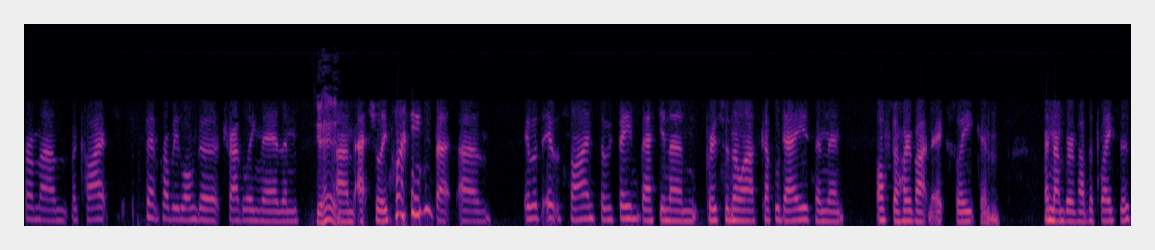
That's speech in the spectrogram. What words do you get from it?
from um, Mackay. It's spent probably longer travelling there than yeah. um, actually playing, but um, it was it was fine. So we've been back in um, Brisbane the last couple of days, and then off to Hobart next week, and a number of other places.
